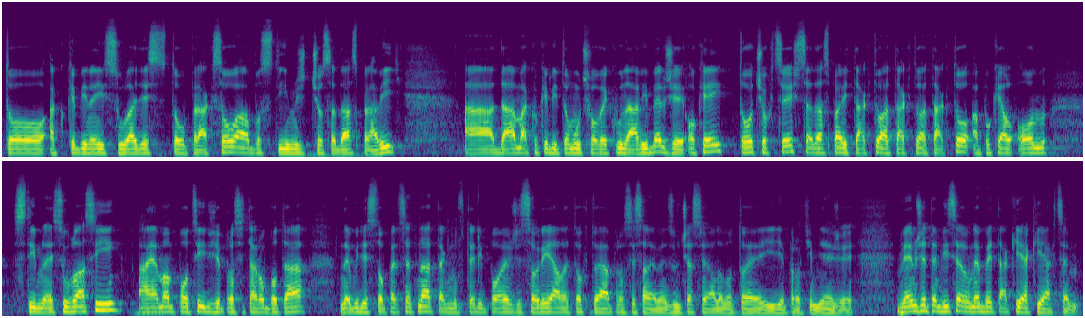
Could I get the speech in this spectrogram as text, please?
to ako keby není v súlade s tou praxou alebo s tým, čo sa dá spraviť. A dám ako keby tomu človeku na výber, že OK, to, čo chceš, sa dá spraviť takto a takto a takto. A pokiaľ on s tým nesúhlasí a ja mám pocit, že proste tá robota nebude 100%, tak mu vtedy poviem, že sorry, ale tohto ja proste sa neviem zúčastňovať, lebo to je, ide proti mne, že viem, že ten výsledok nebude taký, aký ja chcem.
